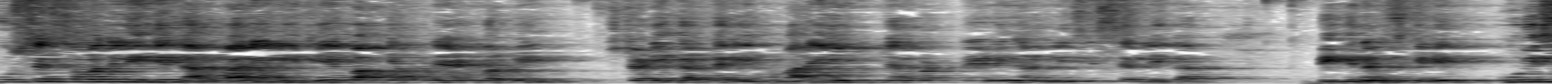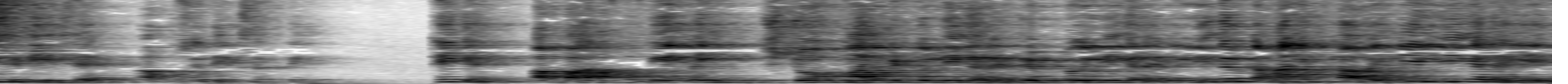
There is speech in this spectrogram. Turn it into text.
उससे समझ लीजिए, जानकारी लीजिए, बाकी अपने एंड पर भी स्टडी करते रहिए। हमारे यूट्यूब चैनल पर ट्रेडिंग एनालिसिस से लेकर बिगिनर्स के लिए पूरी सीरीज़ है, आप उसे देख सकते हैं। ठीक है? अब बात होती है भाई स्टॉक मार्केट तो लीगल है क्रिप्टो इलीगल है। इलीगल कहाँ लिखा भाई? कि इलीगल है ये।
